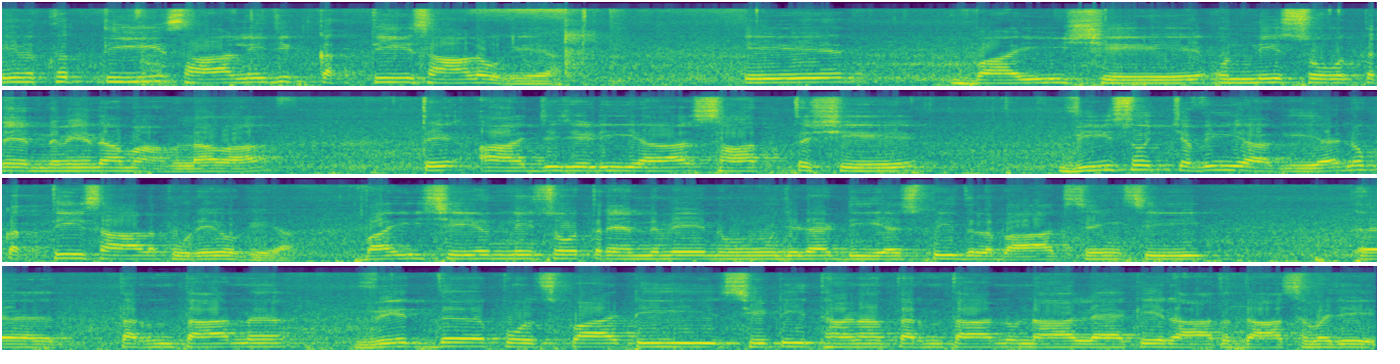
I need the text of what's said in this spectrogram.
ਇਹ ਵੇਖੋ 30 ਸਾਲ ਨਹੀਂ ਜੀ 31 ਸਾਲ ਹੋ ਗਏ ਆ। ਇਹ 22 6 1993 ਦਾ ਮਾਮਲਾ ਵਾ ਤੇ ਅੱਜ ਜਿਹੜੀ ਆ 7 6 2024 ਆ ਗਈ ਆ, ਇਹਨੂੰ 31 ਸਾਲ ਪੂਰੇ ਹੋ ਗਏ ਆ। 22 6 1993 ਨੂੰ ਜਿਹੜਾ ਡੀਐਸਪੀ ਦਿਲਬਾਗ ਸਿੰਘ ਸੀ Tarn Taran with police party city ਥਾਣਾ ਤਰਨਤਾਰਨ ਨੂੰ ਨਾਲ ਲੈ ਕੇ ਰਾਤ 10 ਵਜੇ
